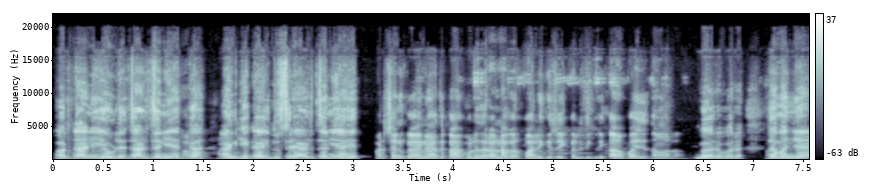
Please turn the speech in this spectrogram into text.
फक्त आणि एवढेच अडचणी आहेत का? हा. आणखी काही दुसऱ्या अडचणी आहेत? अडचण काय नाही आता काय पडलं जरा नगरपालिकेचं इकडे तिकडे काम पाहिजे आम्हाला. बरं बरं तर म्हणजे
